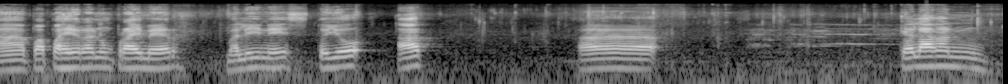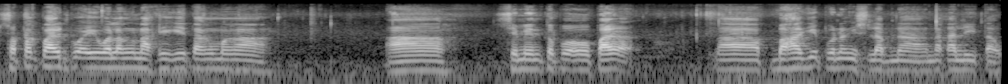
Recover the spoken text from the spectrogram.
ah, papahiran ng primer, malinis, tuyo at ah, kailangan sa pagpahid po ay walang nakikitang mga ah, semento po o pa, na bahagi po ng slab na nakalitaw.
